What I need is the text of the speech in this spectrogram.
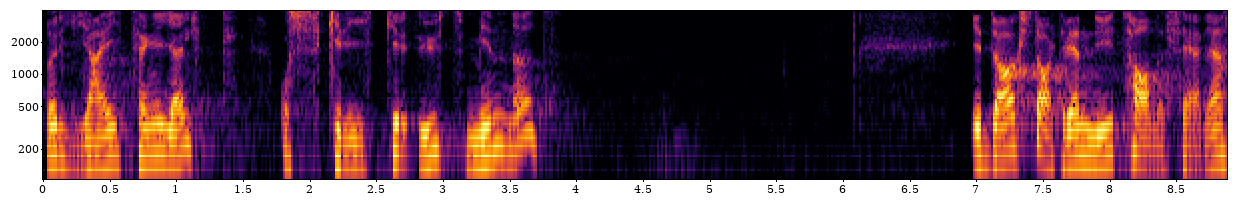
når jeg trenger hjelp og skriker ut min nød? I dag starter vi en ny taleserie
